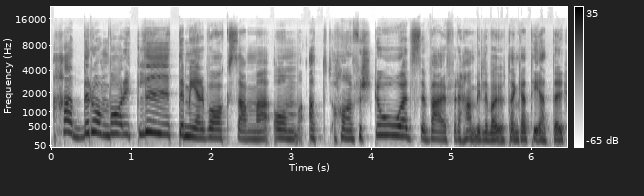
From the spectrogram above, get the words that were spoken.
hade de varit lite mer vaksamma om att ha en förståelse varför han ville vara utan kateter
